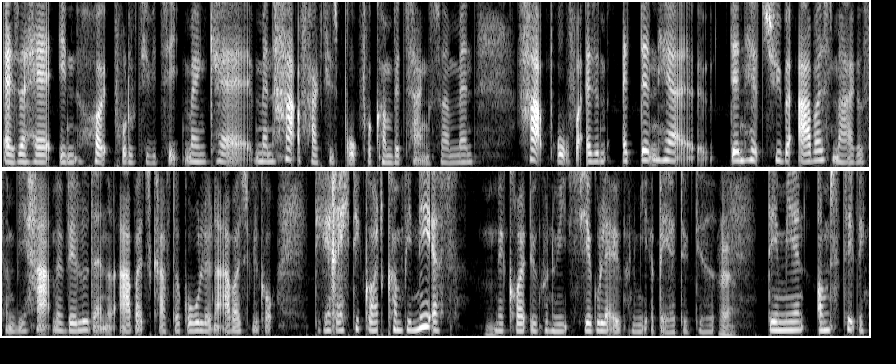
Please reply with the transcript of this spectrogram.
altså have en høj produktivitet. Man, kan, man har faktisk brug for kompetencer. Man har brug for, altså at den her, den her type arbejdsmarked, som vi har med veluddannet arbejdskraft og gode løn og arbejdsvilkår, det kan rigtig godt kombineres mm. med grøn økonomi, cirkulær økonomi og bæredygtighed. Ja. Det er mere en omstilling.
